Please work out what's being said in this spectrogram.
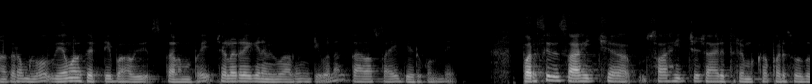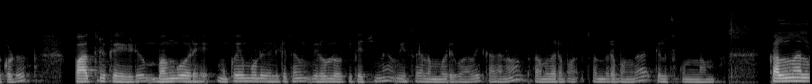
నగరంలో వేమల శెట్టి బావి స్థలంపై చెలరేగిన వివాదం ఇటీవల తారాస్థాయి చేరుకుంది. పరిస్థితి సాహిత్య సాహిత్య చారిత్రక పరిశోధకుడు పాత్రికేయుడు బంగోరే ముప్పై మూడు ఏళ్ళ క్రితం విలువలోకి తెచ్చిన విశాలమూరి బావి కథను సందర్భ సందర్భంగా తెలుసుకుందాం. కల్నల్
